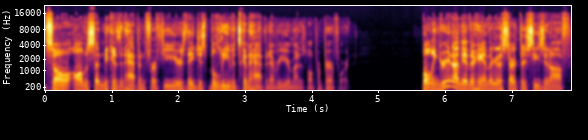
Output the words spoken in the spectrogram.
so all of a sudden, because it happened for a few years, they just believe it's going to happen every year. Might as well prepare for it. Bowling Green, on the other hand, they're going to start their season off.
